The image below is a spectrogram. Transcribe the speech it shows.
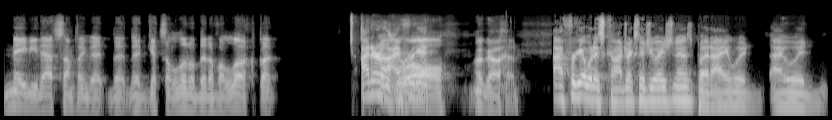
maybe that's something that, that, that gets a little bit of a look. But I don't know. I forget. overall, oh, go ahead. I forget what his contract situation is, but I would, I would,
